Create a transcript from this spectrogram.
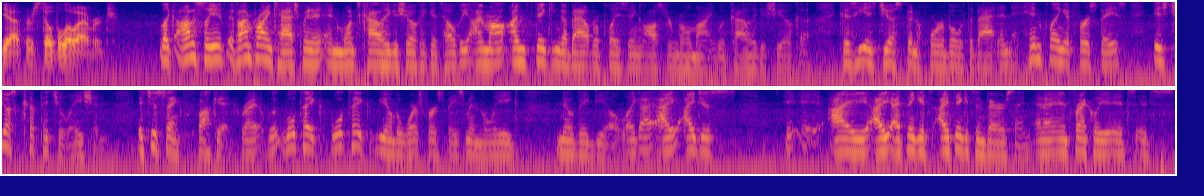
Yeah, they're still below average. like honestly, if, if I'm Brian Cashman and once Kyle Higashioka gets healthy, I'm I'm thinking about replacing Austin Romine with Kyle Higashioka because he has just been horrible with the bat, and him playing at first base is just capitulation. It's just saying fuck it, right? We'll take we'll take you know the worst first baseman in the league, no big deal. Like I I, I just I, I I think it's I think it's embarrassing, and and frankly, it's it's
